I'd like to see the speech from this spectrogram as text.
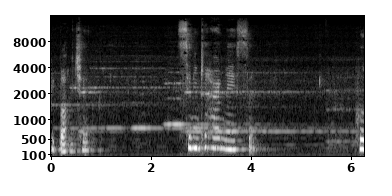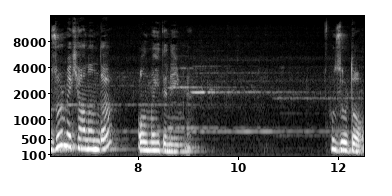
bir bahçe. Seninki her neyse. Huzur mekanında olmayı deneyimle. Huzurda ol.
